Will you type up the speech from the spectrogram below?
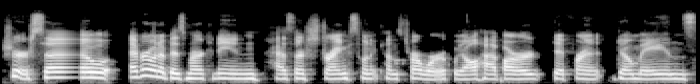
Sure. So everyone at Biz Marketing has their strengths when it comes to our work. We all have our different domains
